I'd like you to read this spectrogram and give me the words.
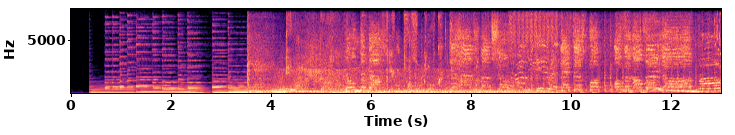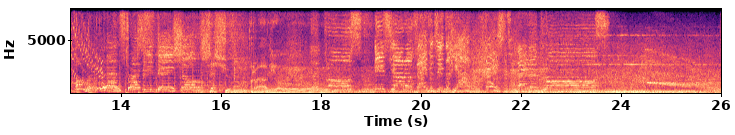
54 pop of een envelop. De Tros CD-show. Session Radio. De Tros is jarig 25 jaar. Feest bij de Tros. CD-show.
